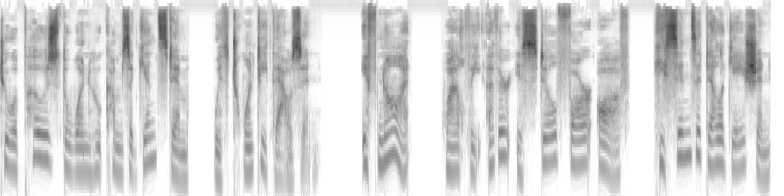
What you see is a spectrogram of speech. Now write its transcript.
to oppose the one who comes against him with 20,000? If not, while the other is still far off, he sends a delegation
